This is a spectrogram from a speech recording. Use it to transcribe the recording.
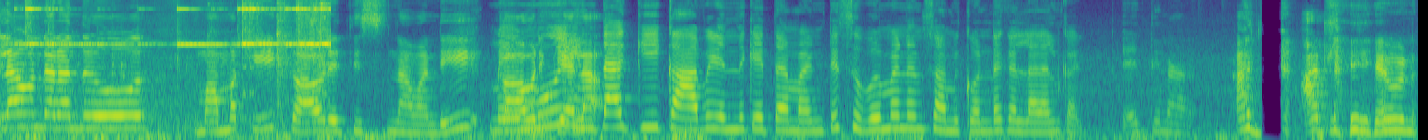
ఎలా ఉన్నారు అందరూ? మా అమ్మకి కావిడి ఎత్తిస్తున్నామండి. కావిడికి ఎలా ఇంతకి కావిడి ఎందుకు ఎత్తామంటే సుబ్రహ్మణ్యం స్వామి కొండకి వెళ్ళాలని కట్- ఎత్తినారు. అట్- అట్లా ఏమన్నా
